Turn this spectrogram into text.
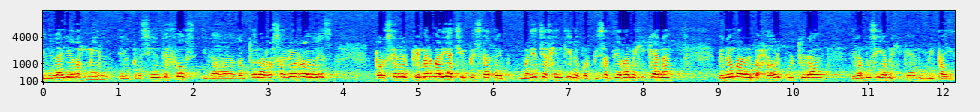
en el año 2000 el presidente Fox y la doctora Rosario Robles, por ser el primer mariachi, eh, mariachi argentino por pisar tierra mexicana, me nombran embajador cultural de la música mexicana en mi país.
